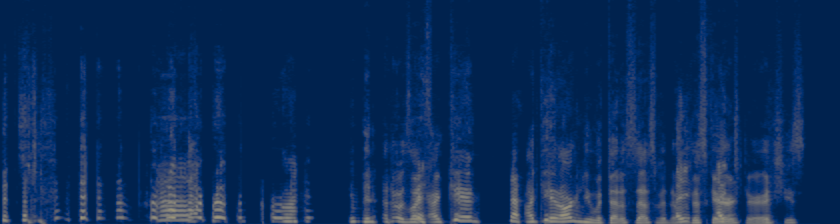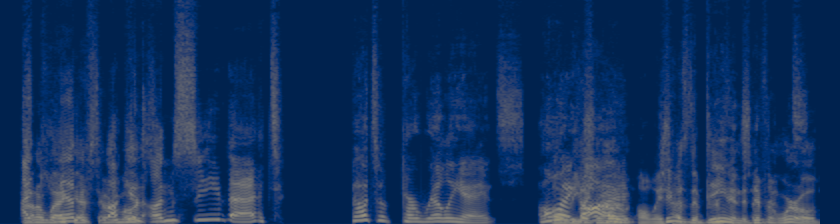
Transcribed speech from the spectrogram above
Um, and I was like, I can't, I can't argue with that assessment of I- this I- character. She's I not a whack can't ass Toni fucking Morrison. unsee that. That's a brilliance. Oh my Alicia god! Always she was the, dean in a perfect different world.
